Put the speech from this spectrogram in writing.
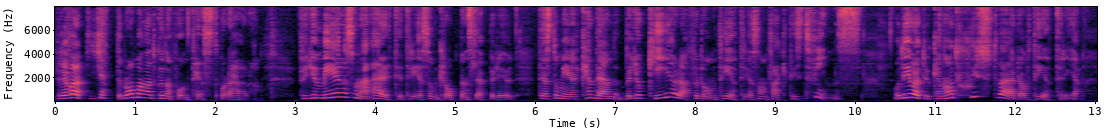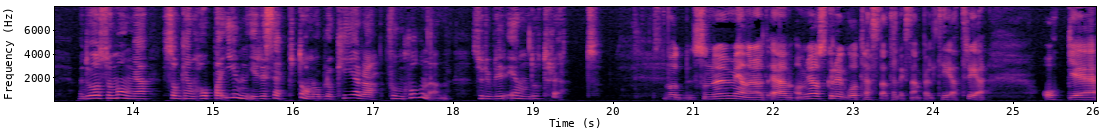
För det har varit jättebra om man hade kunnat få en test på det här. För ju mer sådana här RT3 som kroppen släpper ut, desto mer kan den blockera för de T3 som faktiskt finns. Och det gör att du kan ha ett schysst värde av T3, men du har så många som kan hoppa in i receptorn och blockera funktionen, så du blir ändå trött. Så nu menar du att om jag skulle gå och testa till exempel T3 och eh,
